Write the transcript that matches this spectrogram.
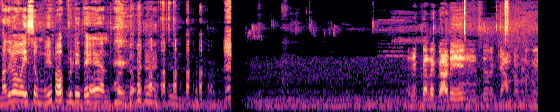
ಮದುವೆ ವಯಸ್ಸು ಮೀರೋಗ್ಬಿಟ್ಟಿದೆ ಅಂದ್ಕೊಂಡು. ಯಾಕಂದ್ರೆ ಗಾಡಿ ನಿಲ್ಸಿದ್ರೆ ಕ್ಯಾಮ್ರಾಗಳಿಗೆ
